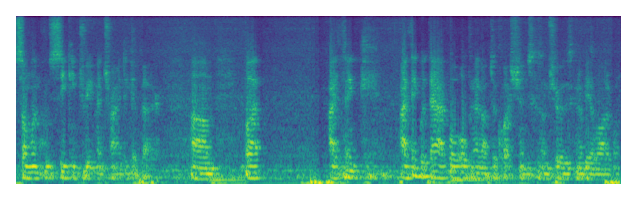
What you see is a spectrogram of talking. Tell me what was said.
someone who's seeking treatment, trying to get better. Um, But I think, I think with that, we'll open it up to questions because I'm sure there's going to be a lot of them.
